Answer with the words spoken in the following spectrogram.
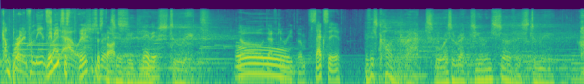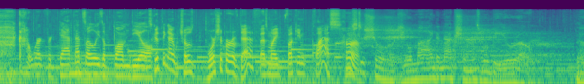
It's like I'm burning from the inside Maybe it's just out. maybe it's just his thoughts. Maybe. To it. No, Death can oh. read them. Sexy. This contract will resurrect you in service to me. Ah, I gotta work for death. That's always a bum deal. It's a good thing I chose Worshipper of Death as my fucking class. Rest assured, your mind and actions will be your own. Though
